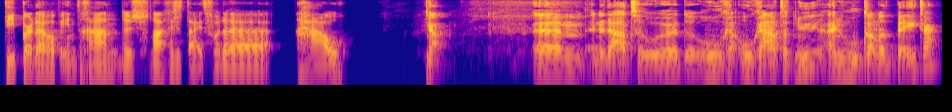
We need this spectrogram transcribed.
dieper daarop in te gaan. Dus vandaag is het tijd voor de how. Ja, um, inderdaad. Hoe, de, hoe, hoe, gaat het nu en hoe kan het beter?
